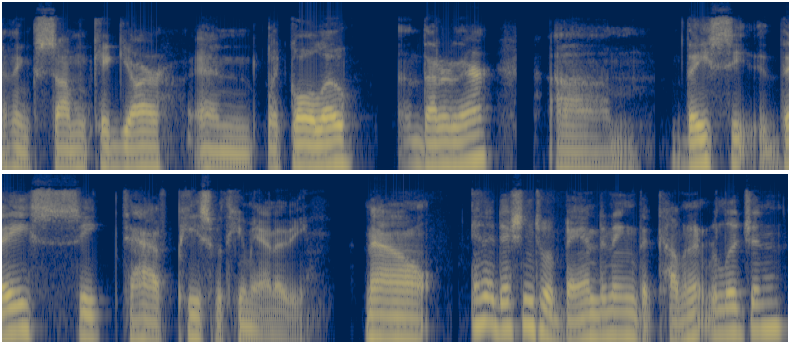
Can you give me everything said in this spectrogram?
I think some Kig-Yar and like Golo that are there. Um, they see they seek to have peace with humanity. Now, in addition to abandoning the covenant religion,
